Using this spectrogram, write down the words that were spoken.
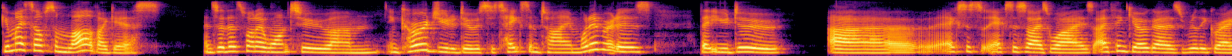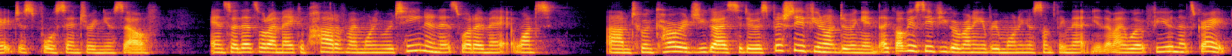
give myself some love, I guess. And so that's what I want to um, encourage you to do is to take some time, whatever it is that you do, uh, exercise, exercise wise. I think yoga is really great just for centering yourself. And so that's what I make a part of my morning routine, and it's what I may, want um, to encourage you guys to do, especially if you're not doing it. Like obviously, if you go running every morning or something, that that might work for you, and that's great.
